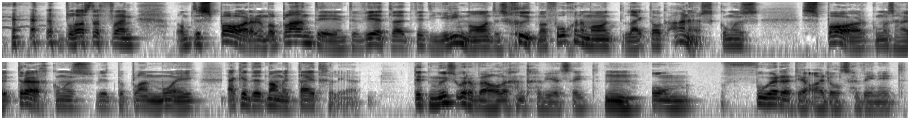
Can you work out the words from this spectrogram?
Plaas daarvan om te spaar en om 'n plan te hê en te weet dat weet hierdie maand is goed, maar volgende maand lyk dalk anders. Kom ons spaar, kom ons hou terug, kom ons weet beplan mooi. Ek het dit maar met tyd geleer. Dit moes oorweldigend gewees het Mm. om voordat jy Idols gewen het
